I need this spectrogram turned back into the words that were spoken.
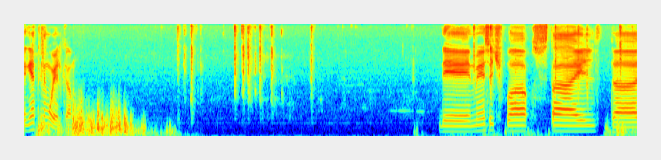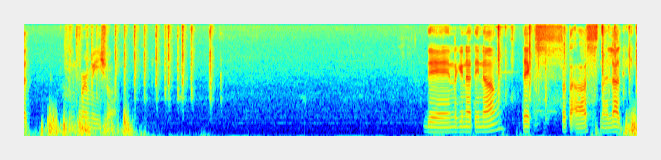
Lagyan natin ng welcome. Then, message box style dot information. Then, lagyan natin ng text sa taas na login.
